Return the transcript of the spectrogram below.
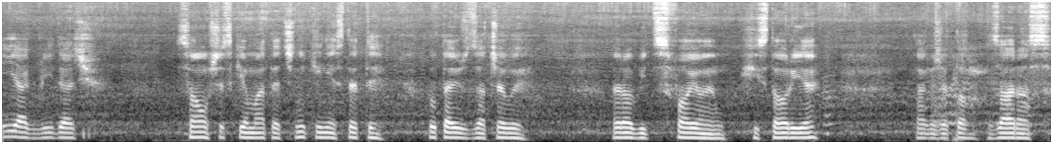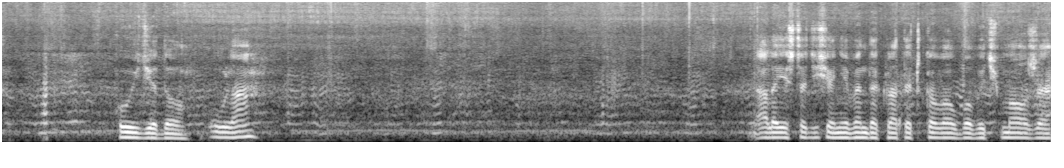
I jak widać są wszystkie mateczniki. Niestety tutaj już zaczęły robić swoją historię. Także to zaraz pójdzie do ula. Ale jeszcze dzisiaj nie będę klateczkował, bo być może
